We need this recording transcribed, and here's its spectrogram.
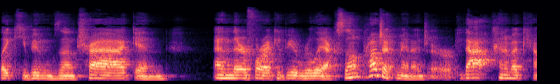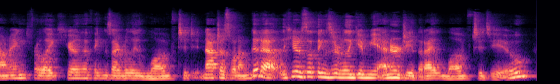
like keeping things on track and and therefore I could be a really excellent project manager. That kind of accounting for like, here are the things I really love to do, not just what I'm good at. Here's the things that really give me energy that I love to do.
